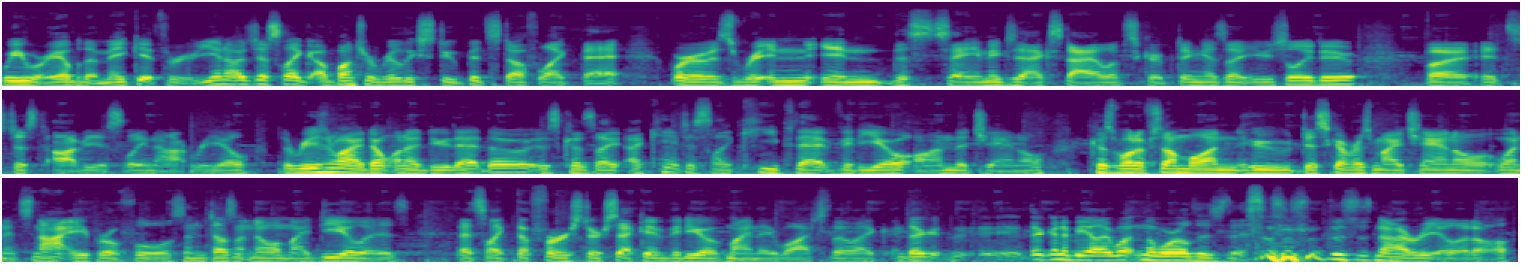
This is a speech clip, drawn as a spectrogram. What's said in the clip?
we were able to make it through. You know, just like a bunch of really stupid stuff like that, where it was written in the same exact style of scripting as I usually do, but it's just obviously not real. The reason why I don't want to do that though is because I, I can't just like keep that video on the channel, because what if someone who discovers my channel when it's not April Fool's and doesn't know what my deal is, that's like the first or second video of mine they watch, they're like, they're, they're gonna be like, what in the world is this? this is not real at all.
